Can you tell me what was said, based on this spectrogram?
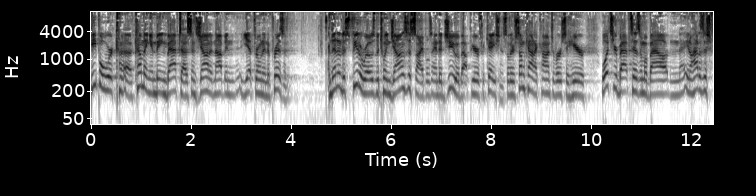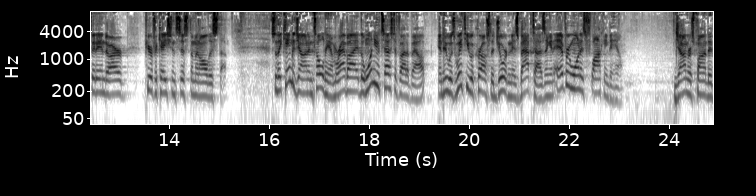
People were uh, coming and being baptized since John had not been yet thrown into prison. And then a dispute arose between John's disciples and a Jew about purification. So there's some kind of controversy here. What's your baptism about? And, you know, how does this fit into our purification system and all this stuff? So they came to John and told him, Rabbi, the one you testified about and who was with you across the Jordan is baptizing and everyone is flocking to him. John responded,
